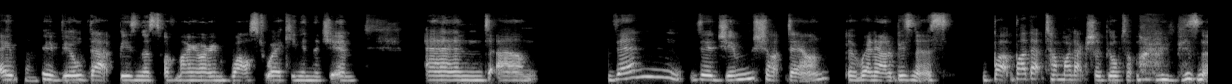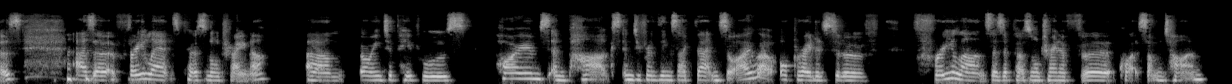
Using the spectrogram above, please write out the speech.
able awesome. to build that business of my own whilst working in the gym. And um, then the gym shut down, it went out of business. But by that time, I'd actually built up my own business as a freelance personal trainer, yeah. um, going to people's homes and parks and different things like that. And so I operated sort of freelance as a personal trainer for quite some time.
